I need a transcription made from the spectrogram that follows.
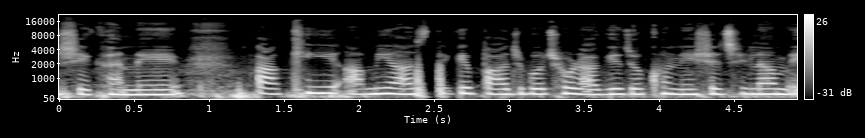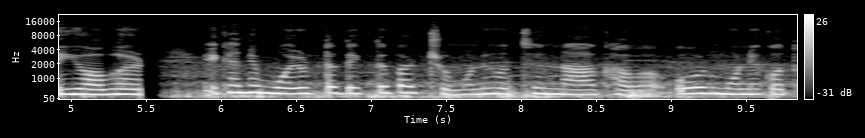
সেখানে। পাখি, আমি আজ থেকে পাঁচ বছর আগে যখন এসেছিলাম এই অভয় এখানে ময়ূরটা দেখতে পাচ্ছ? মনে হচ্ছে না খাওয়া। ওর মনে কত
